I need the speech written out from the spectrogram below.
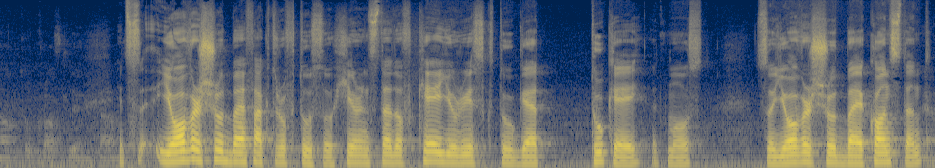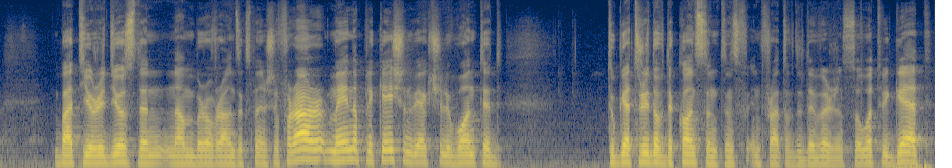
not too costly in terms It's you overshoot by a factor of 2. So here instead of k you risk to get 2k at most. So you overshoot by a constant, Yeah. But you reduce the number of rounds exponentially. For our main application, we actually wanted to get rid of the constant in, in front of the divergence. So what we get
